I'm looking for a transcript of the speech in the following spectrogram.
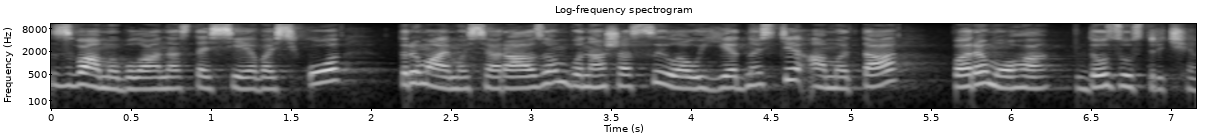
З вами була Анастасія Васько. Тримаймося разом, бо наша сила у єдності, а мета перемога. До зустрічі!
